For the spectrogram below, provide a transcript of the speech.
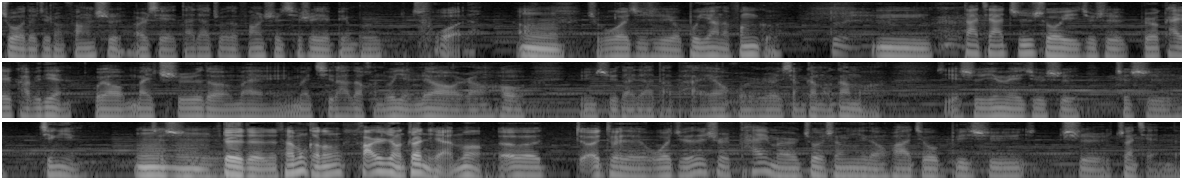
做的这种方式，而且大家做的方式其实也并不是错的。嗯，只不过就是有不一样的风格。对，嗯，大家之所以就是，比如开一个咖啡店，我要卖吃的，卖卖其他的很多饮料，然后允许大家打牌呀，或者是想干嘛干嘛，也是因为就是这是经营，这是对对对，他们可能还是想赚钱嘛。呃，对对对，我觉得是开门做生意的话，就必须是赚钱的，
